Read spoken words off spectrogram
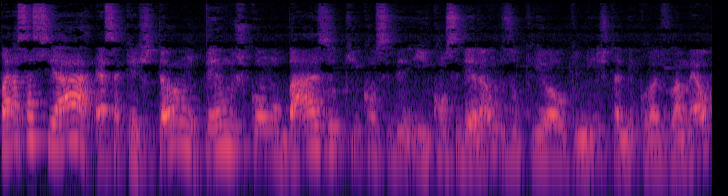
Para saciar essa questão, temos como base o que e consideramos o que o alquimista Nicolas Flamel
